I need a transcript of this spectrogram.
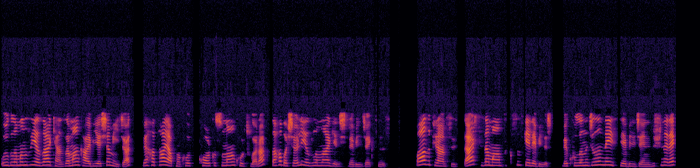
uygulamanızı yazarken zaman kaybı yaşamayacak ve hata yapma korkusundan kurtularak daha başarılı yazılımlar geliştirebileceksiniz. Bazı prensipler size mantıksız gelebilir ve kullanıcının ne isteyebileceğini düşünerek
